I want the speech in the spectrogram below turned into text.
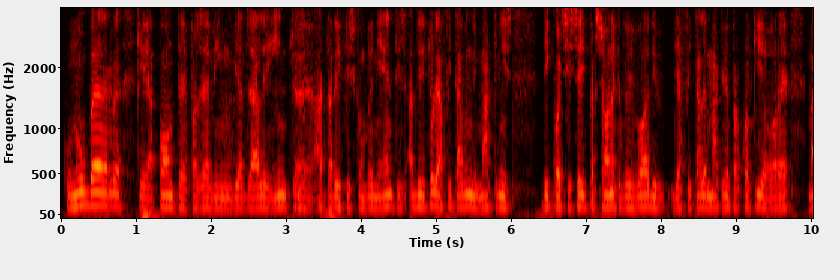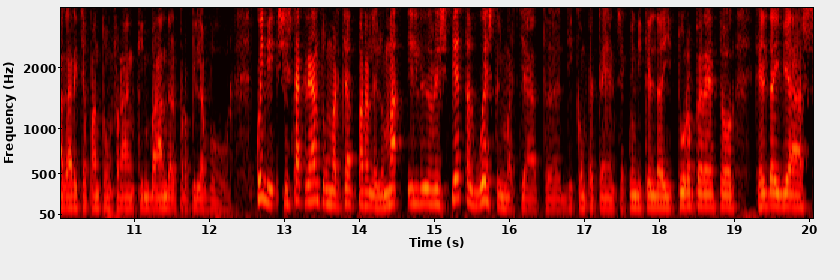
con Uber, che appunto facevano viaggiare in, Certo. a tariffi sconvenienti, addirittura affittavano le macchine di qualsiasi persona che aveva di, di affittare le macchine per qualche ora, magari chiappando un franco in banda al proprio lavoro. Quindi si sta creando un mercato parallelo, ma il rispetto al western mercato eh, di competenze, quindi che dai tour operator, che dai vias,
